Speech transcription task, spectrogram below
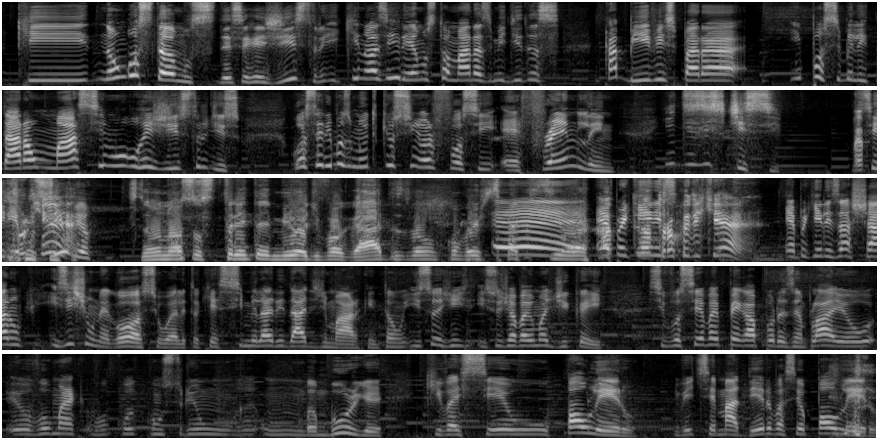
que não gostamos desse registro e que nós iremos tomar as medidas cabíveis para impossibilitar ao máximo o registro disso. Gostaríamos muito que o senhor fosse é, friendly e desistisse. Mas Seria possível? Senão nossos 30 mil advogados vão conversar com o É, senhor. é porque A eles, troco de quê? É porque eles acharam que existe um negócio, Wellington, que é similaridade de marca. Então, isso, a gente, isso já vai uma dica aí. Se você vai pegar, por exemplo, ah, eu, eu vou, mar- vou co- construir um, um hambúrguer que vai ser o pauleiro. Em vez de ser madeiro, vai ser o pauleiro.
